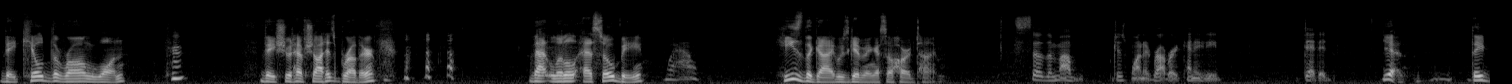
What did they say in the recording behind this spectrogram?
they killed the wrong one. they should have shot his brother. that little SOB. wow. He's the guy who's giving us a hard time. So the mob just wanted Robert Kennedy deaded. Yeah, they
